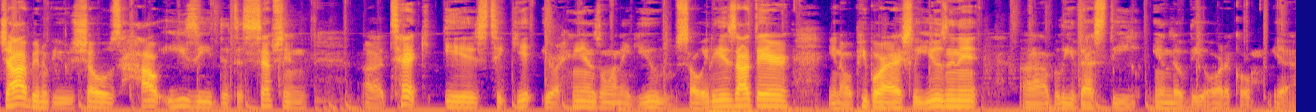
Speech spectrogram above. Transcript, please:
job interviews shows how easy the deception uh, tech is to get your hands on and use. So it is out there, you know, people are actually using it. Uh, I believe that's the end of the article. Yeah.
